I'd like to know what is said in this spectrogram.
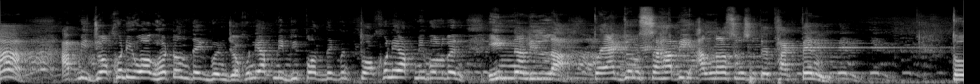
না, আপনি যখনই অঘটন দেখবেন, যখনই আপনি বিপদ দেখবেন, তখনই আপনি বলবেন ইন্না লিল্লাহ। তো একজন সাহাবি আল্লাহ রসুলের সাথে থাকতেন। তো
